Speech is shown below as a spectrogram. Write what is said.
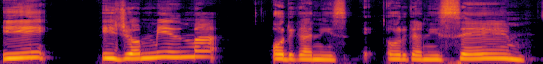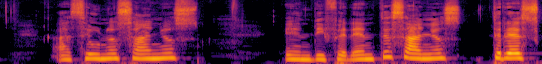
y, y yo misma organicé hace unos años, en diferentes años, tres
